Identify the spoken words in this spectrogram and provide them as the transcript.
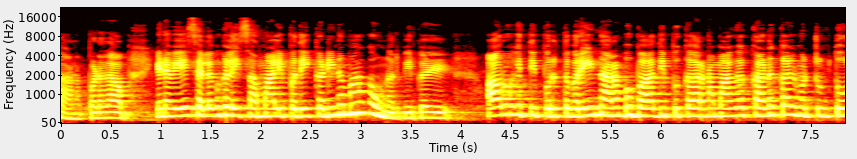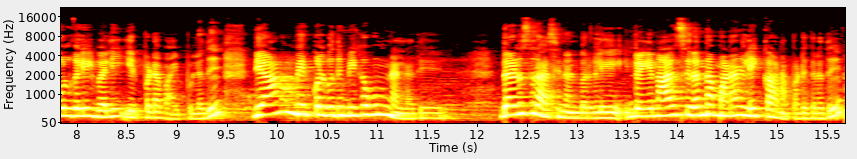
காணப்படலாம். எனவே செலவுகளை சமாளிப்பதை கடினமாக உணர்வீர்கள். ஆரோக்கியத்தை பொறுத்தவரை நரம்பு பாதிப்பு காரணமாக கணுக்கால் மற்றும் தோள்களில் வலி ஏற்பட வாய்ப்புள்ளது. தியானம் மேற்கொள்வது மிகவும் நல்லது. தனுசு ராசி நண்பர்களே இன்றைய நாள் சிறந்த மனநிலை காணப்படுகிறது.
